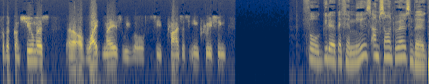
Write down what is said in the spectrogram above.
For the consumers uh, of white maize, we will see prices increasing. For Good Hope FM News, I'm Sandra Rosenberg.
